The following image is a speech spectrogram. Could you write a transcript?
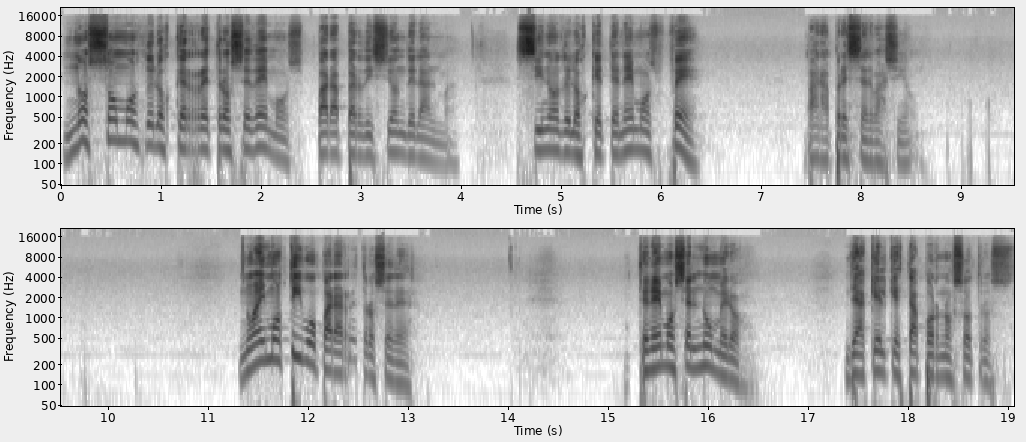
no somos de los que retrocedemos para perdición del alma, sino de los que tenemos fe para preservación. No hay motivo para retroceder. Tenemos el número de aquel que está por nosotros.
